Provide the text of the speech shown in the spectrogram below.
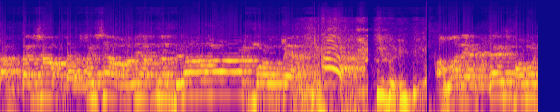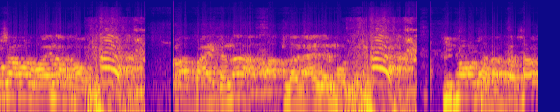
ডাক্তার সাহেব ডাক্তার সাহেব আমি আপনার বিরাট বড় প্যান আমার একটাই সমস্যা আমার হয় না সব। আমার পায়খানা পাতলা ডাইলের মতো। কি সমস্যা ডাক্তার সাহেব?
